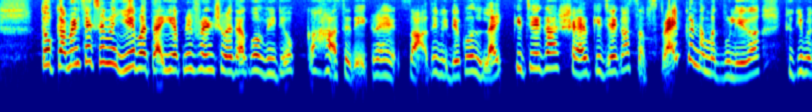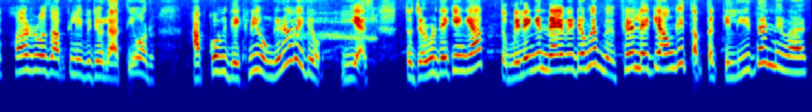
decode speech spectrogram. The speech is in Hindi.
तो कमेंट सेक्शन में ये बताइए अपनी फ्रेंड श्वेता को वीडियो कहाँ से देख रहे हैं। साथ ही वीडियो को लाइक कीजिएगा शेयर कीजिएगा सब्सक्राइब करना मत भूलिएगा, क्योंकि मैं हर रोज़ आपके लिए वीडियो लाती हूँ और आपको भी देखने होंगे ना वीडियो यस तो ज़रूर देखेंगे आप। तो मिलेंगे नए वीडियो में, मैं फिर लेके आऊँगी, तब तक के लिए धन्यवाद।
